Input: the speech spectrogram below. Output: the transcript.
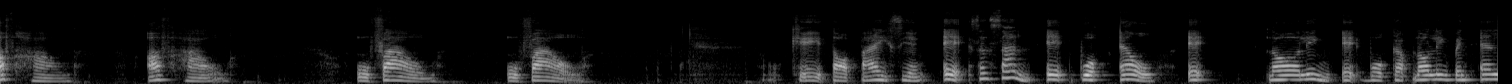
off howl off howl or foul or foul โอเค ต่อไปเสียงเอะสั้นๆ เอะบวก l เอะ ลอลิงเอะบวกกับลอลิงเป็น l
